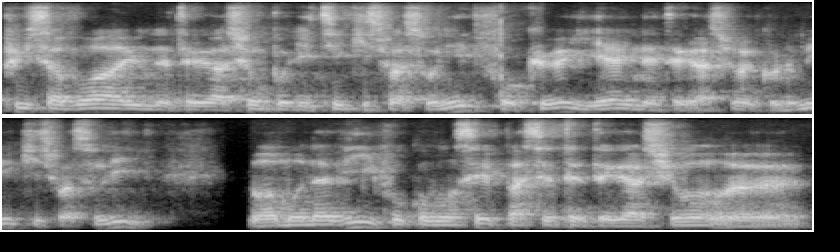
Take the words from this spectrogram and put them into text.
puissent avoir une intégration politique qui soit solide, il faut qu'il y ait une intégration économique qui soit solide. Donc, à mon avis, il faut commencer par cette intégration euh,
